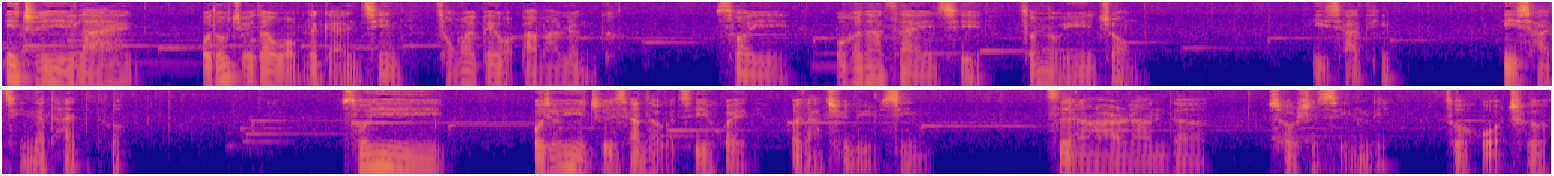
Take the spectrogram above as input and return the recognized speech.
一直以来，我都觉得我们的感情从未被我爸妈认可，所以我和他在一起总有一种地下情、地下情的忐忑。所以，我就一直想找个机会和他去旅行，自然而然的。收拾行李，坐火车，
